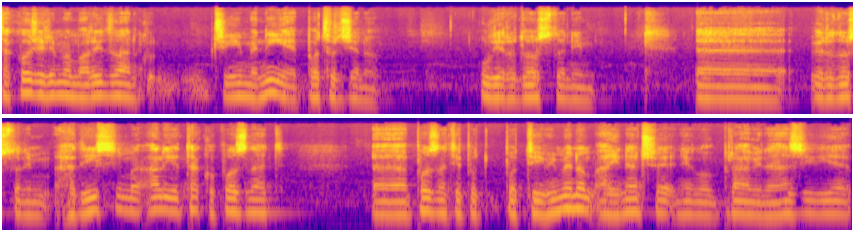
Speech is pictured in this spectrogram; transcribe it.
također imamo Ridvan, čije ime nije potvrđeno u vjerodostojnim, e, vjerodostojnim hadisima, ali je tako poznat, e, poznat je pod, pod tim imenom, a inače njegov pravi naziv je e,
